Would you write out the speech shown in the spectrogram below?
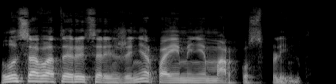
лысоватый рыцарь-инженер по имени Маркус Флинт.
